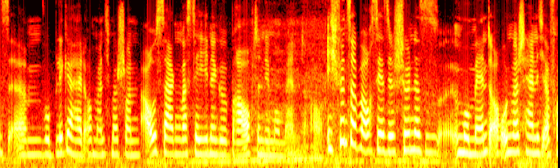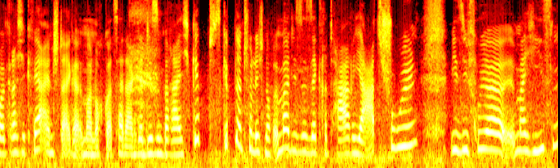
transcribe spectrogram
Assistenz, ähm, wo Blicke halt auch manchmal schon aussagen, was derjenige braucht in dem Moment auch. Ich finde es aber auch sehr, sehr schön, dass es im Moment auch unwahrscheinlich erfolgreiche Quereinsteiger immer noch, Gott sei Dank, in diesem Bereich gibt. Es gibt natürlich noch immer diese Sekretariatsschulen, wie sie früher immer hießen,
